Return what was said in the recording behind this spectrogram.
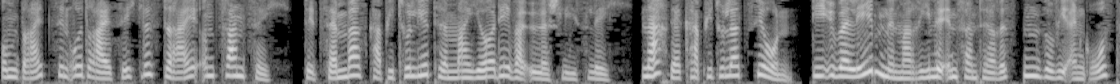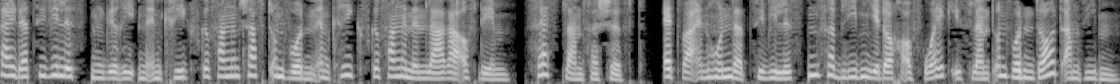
Um 13.30 Uhr des 23. Dezembers kapitulierte Major Devaeux schließlich. Nach der Kapitulation die überlebenden Marineinfanteristen sowie ein Großteil der Zivilisten gerieten in Kriegsgefangenschaft und wurden in Kriegsgefangenenlager auf dem Festland verschifft. Etwa 100 Zivilisten verblieben jedoch auf Wake Island und wurden dort am 7.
